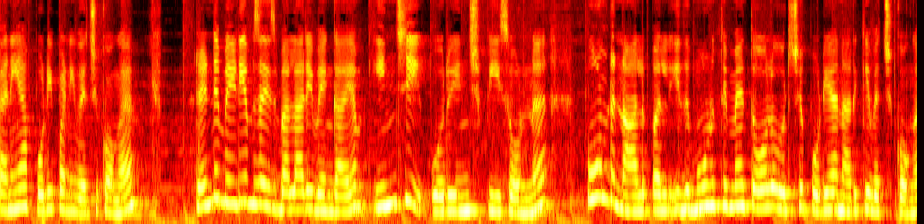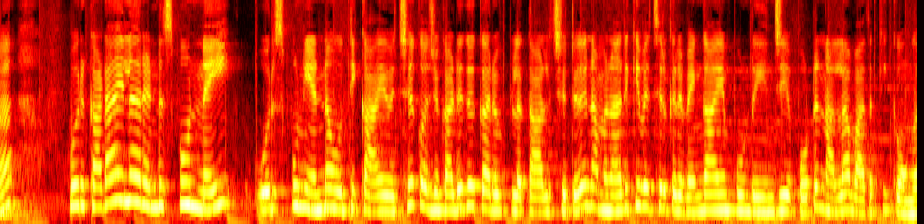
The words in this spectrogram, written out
தனியாக பொடி பண்ணி வச்சுக்கோங்க. ரெண்டு மீடியம் சைஸ் பல்லாரி வெங்காயம் இஞ்சி ஒரு இன்ச் பீஸ் ஒன்று பூண்டு நாலு பல் இது மூணுத்தையுமே தோலை உரித்து பொடியாக நறுக்கி வச்சுக்கோங்க. ஒரு கடாயில் ரெண்டு ஸ்பூன் நெய் ஒரு ஸ்பூன் எண்ணெய் ஊற்றி காய வச்சு கொஞ்சம் கடுகு கருவேப்பில் தாளிச்சிட்டு நம்ம நறுக்கி வச்சுருக்கிற வெங்காயம் பூண்டு இஞ்சியை போட்டு நல்லா வதக்கிக்கோங்க.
